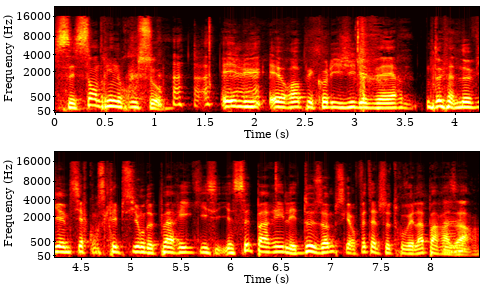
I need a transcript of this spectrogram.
C'est Sandrine Rousseau, élue Europe Écologie Les Verts de la 9e circonscription de Paris, qui a séparé les deux hommes, parce qu'en fait, elle se trouvait là par hasard.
